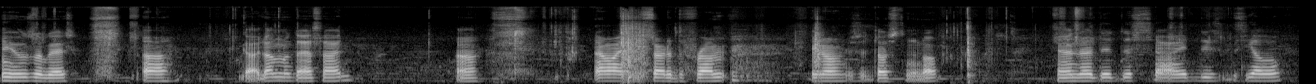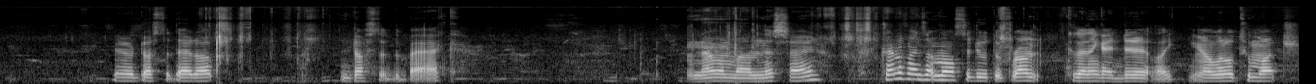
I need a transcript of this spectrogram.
Hey, what's up guys? Uh, got done with that side. Uh, now I started the front, you know, just dusting it up. And I did this side, this, this yellow. You know, dusted that up. Dusted the back. Now I'm on this side. Trying to find something else to do with the front because I think I did it like you know a little too much.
